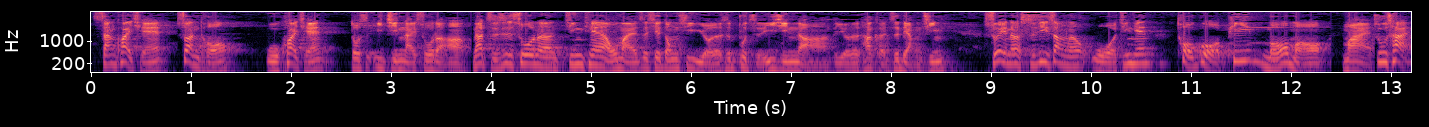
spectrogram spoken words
三块钱，蒜头。五块钱都是一斤来说的啊，那只是说呢，今天啊，我买的这些东西有的是不止一斤的啊，有的它可能是两斤，所以呢，实际上呢，我今天透过 P 某某买蔬菜，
